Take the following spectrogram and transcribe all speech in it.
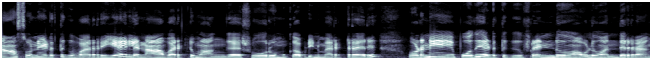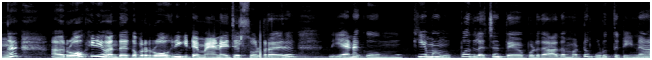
நான் சொன்ன இடத்துக்கு வர்றியா? இல்லை நான் வரட்டுமா அங்கே ஷோரூமுக்கு அப்படின்னு மிரட்டுறாரு. உடனே பொது இடத்துக்கு ஃப்ரெண்டும் அவளும் வந்துடுறாங்க. ரோஹிணி வந்ததுக்கப்புறம் ரோஹிணி கிட்ட மேனேஜர் சொல்கிறாரு எனக்கு முக்கியமாக முப்பது லட்சம் தேவைப்படுது. அதை மட்டும் கொடுத்துட்டீங்கன்னா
